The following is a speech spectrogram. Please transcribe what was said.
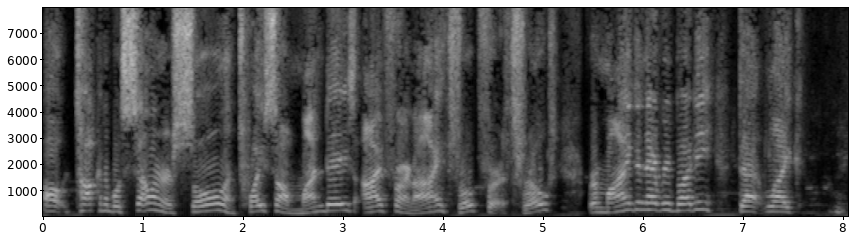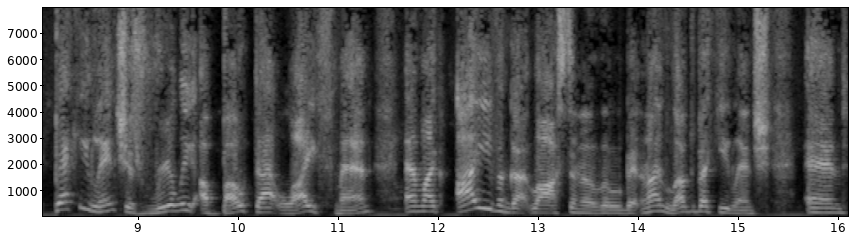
Oh, talking about selling her soul and twice on Mondays, eye for an eye, throat for a throat, reminding everybody that like Becky Lynch is really about that life, man. And like, I even got lost in it a little bit, and I loved Becky Lynch, and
